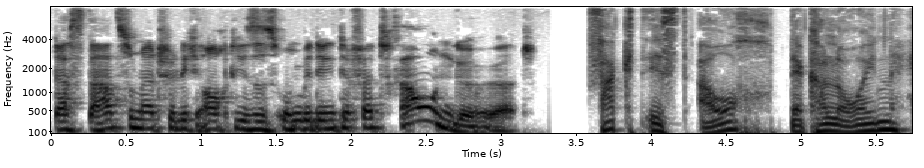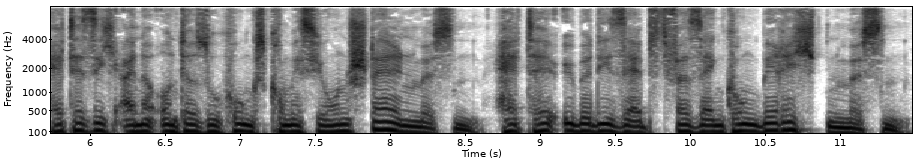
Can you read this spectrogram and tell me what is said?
dass dazu natürlich auch dieses unbedingte Vertrauen gehört. Fakt ist auch, der Kaloin hätte sich einer Untersuchungskommission stellen müssen, hätte über die Selbstversenkung berichten müssen.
